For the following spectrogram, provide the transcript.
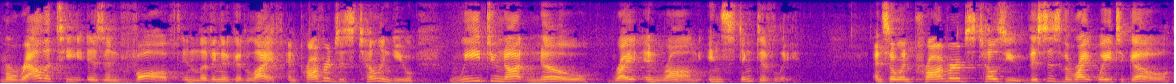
morality is involved in living a good life. And Proverbs is telling you we do not know right and wrong instinctively. And so when Proverbs tells you this is the right way to go,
